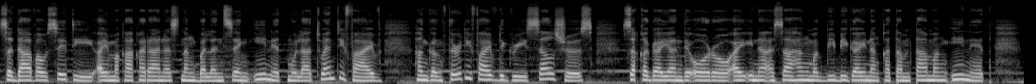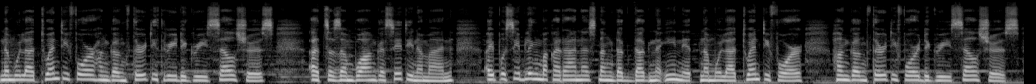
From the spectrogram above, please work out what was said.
sa Davao City ay makakaranas ng balanseng init mula 25 hanggang 35 degrees Celsius, sa Cagayan de Oro ay inaasahang magbibigay ng katamtamang init na mula 24 hanggang 33 degrees Celsius, at sa Zamboanga City naman ay posibleng makaranas ng dagdag na init na mula 24 hanggang 34 degrees Celsius.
